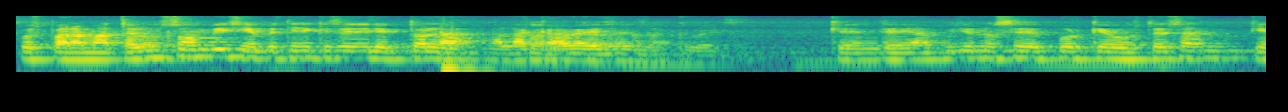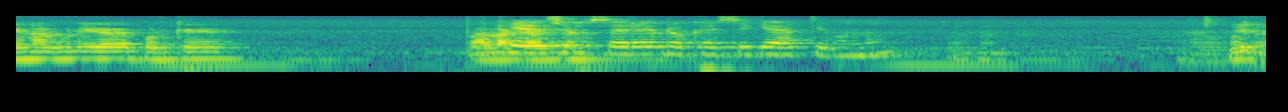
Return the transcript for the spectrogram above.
pues para matar un zombie siempre tiene que ser directo a la, a la cabeza. a la cabeza. Que en realidad, pues, yo no sé por qué, ¿ustedes han- tienen alguna idea de por qué Porque es el cerebro que sigue activo, ¿no? Tengo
